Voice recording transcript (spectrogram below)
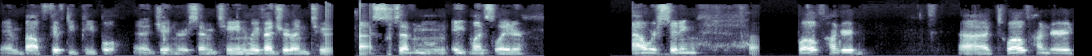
and about 50 people in January 17. And we ventured into uh, seven, eight months later. Now we're sitting 1,200, uh, 1,200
